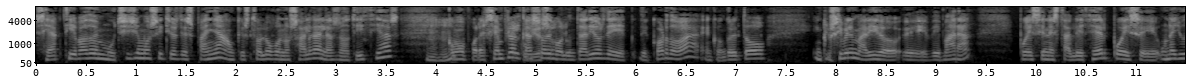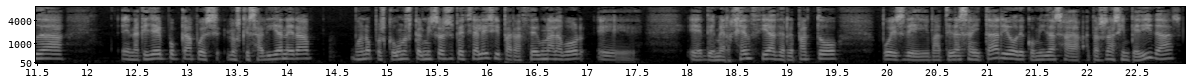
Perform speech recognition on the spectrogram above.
se ha activado en muchísimos sitios de España, aunque esto luego no salga en las noticias, como por ejemplo el caso de voluntarios de, Córdoba, en concreto, inclusive el marido de, Mara, pues en establecer pues eh, una ayuda en aquella época, pues los que salían era bueno, pues con unos permisos especiales y para hacer una labor eh, eh, de emergencia, de reparto, pues de material sanitario, de comidas a, personas impedidas.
